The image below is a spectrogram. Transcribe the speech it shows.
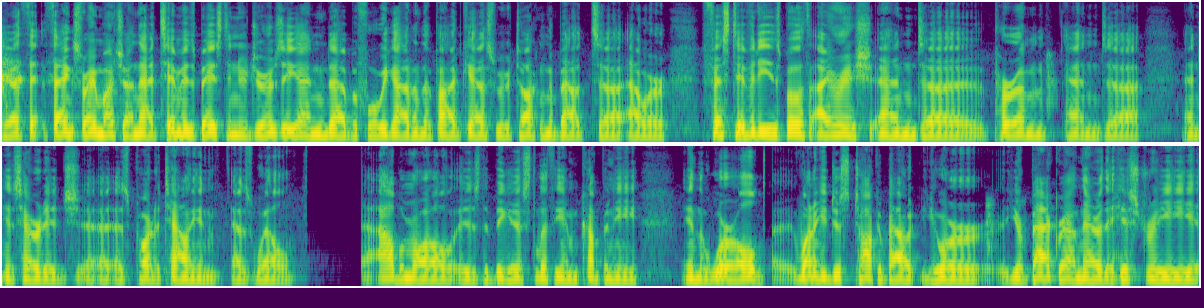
Yeah, th- thanks very much on that. Tim is based in New Jersey, and uh, before we got on the podcast, we were talking about uh, our festivities, both Irish and uh, Purim, and uh, and his heritage uh, as part Italian as well. Albemarle is the biggest lithium company in the world. Uh, why don't you just talk about your your background there, the history,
